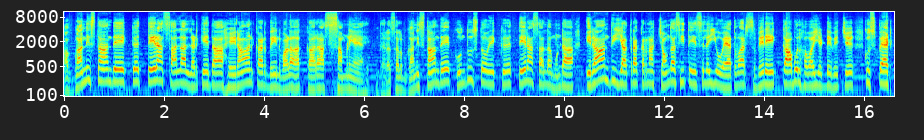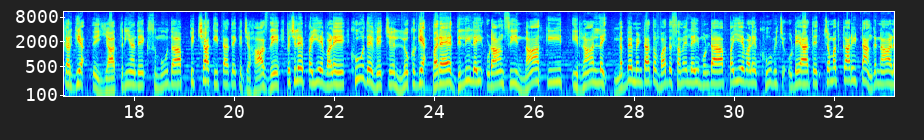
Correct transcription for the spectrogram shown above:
ਅਫਗਾਨਿਸਤਾਨ ਦੇ ਇੱਕ 13 ਸਾਲਾ ਲੜਕੇ ਦਾ ਹੈਰਾਨ ਕਰ ਦੇਣ ਵਾਲਾ ਕਾਰਾ ਸਾਹਮਣੇ ਆਇਆ ਹੈ। ਦਰਅਸਲ ਅਫਗਾਨਿਸਤਾਨ ਦੇ ਕੁੰਦੂਜ਼ ਤੋਂ ਇੱਕ 13 ਸਾਲਾ ਮੁੰਡਾ ਈਰਾਨ ਦੀ ਯਾਤਰਾ ਕਰਨਾ ਚਾਹੁੰਦਾ ਸੀ ਤੇ ਇਸ ਲਈ ਉਹ ਐਤਵਾਰ ਸਵੇਰੇ ਕਾਬੁਲ ਹਵਾਈ ਅੱਡੇ ਵਿੱਚ ਘੁਸਪੈਠ ਕਰ ਗਿਆ ਤੇ ਯਾਤਰੀਆਂ ਦੇ ਇੱਕ ਸਮੂਹ ਦਾ ਪਿੱਛਾ ਕੀਤਾ ਤੇ ਇੱਕ ਜਹਾਜ਼ ਦੇ ਪਿਛਲੇ ਪਹੀਏ ਵਾਲੇ ਖੂਹ ਦੇ ਵਿੱਚ ਲੁਕ ਗਿਆ। ਪਰ ਇਹ ਦਿੱਲੀ ਲਈ ਉਡਾਨ ਸੀ, ਨਾ ਕਿ ਈਰਾਨ ਲਈ। 90 ਮਿੰਟਾਂ ਤੋਂ ਵੱਧ ਸਮੇਂ ਲਈ ਮੁੰਡਾ ਪਹੀਏ ਵਾਲੇ ਖੂਹ ਵਿੱਚ ਉਡਿਆ ਤੇ ਚਮਤਕਾਰੀ ਢੰਗ ਨਾਲ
